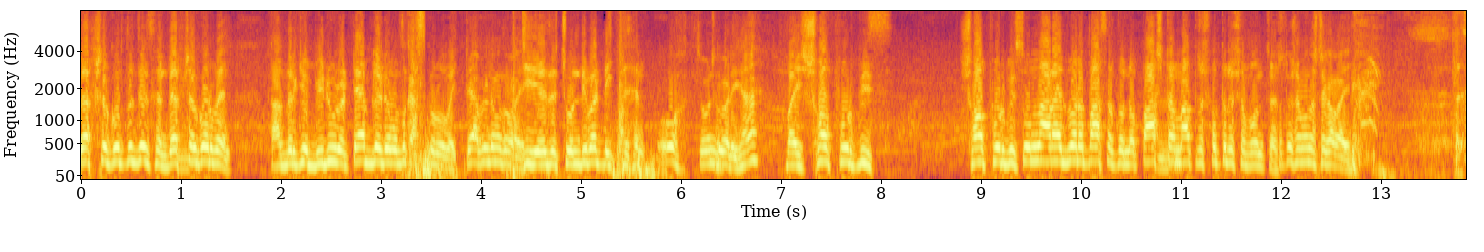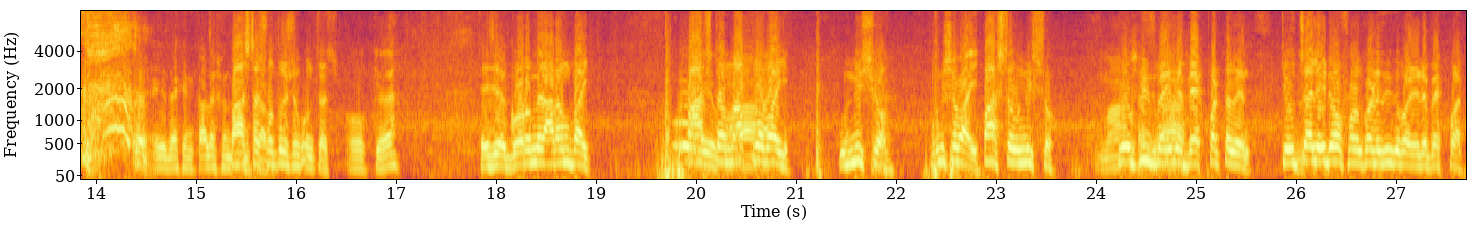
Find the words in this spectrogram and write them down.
ব্যবসা করতে চাইছেন ব্যবসা করবেন তাদেরকে ভিডিওটা ট্যাবলেটের মতো কাজ করব ভাই। ট্যাবলেটের মতো ভাই? জি এই যে টিক দেখেন। ও চন্ডিবাড়ি হ্যাঁ? ভাই সব ফোর পিস সব ফোর পিস অন্য আড়াই বারে পাঁচ হাত না পাঁচটা মাত্র সতেরোশো পঞ্চাশ। সত্তরশো পঞ্চাশ টাকা ভাই। এই দেখেন কালেকশন পাঁচটা সতেরোশো পঞ্চাশ। ওকে। এই যে গরমের আরাম বাইক পাঁচটা মাত্র ভাই উনিশশো। উনিশশো ভাই? পাঁচটা উনিশশো। ফোর পিস ভাই। ব্যাক পার্টটা দেন। কেউ চাইলে এটাও ফ্রন্ট পার্টে দিতে পারে এটা ব্যাক পার্ট.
